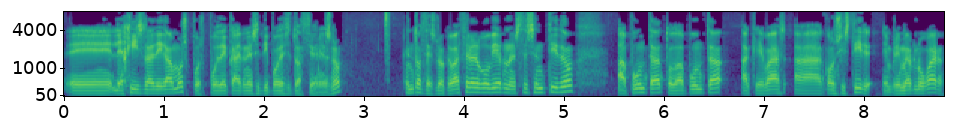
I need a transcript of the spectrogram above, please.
eh, legisla, digamos, pues puede caer en ese tipo de situaciones, ¿no? Entonces, lo que va a hacer el gobierno en este sentido apunta, todo apunta a que va a consistir, en primer lugar,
